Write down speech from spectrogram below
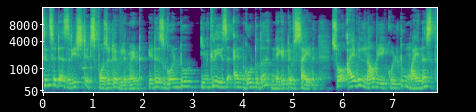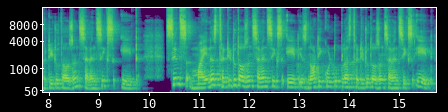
since it has reached its positive limit, it is going to increase and go to the negative side. So i will now be equal to minus 32,768. Since minus 32,768 is not equal to plus 32,768,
